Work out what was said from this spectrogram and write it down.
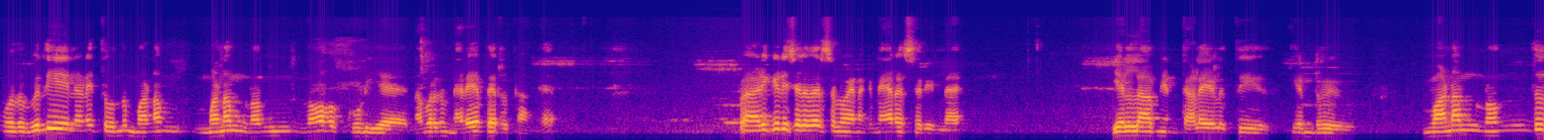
ஒரு விதியை நினைத்து வந்து மனம் மனம் நொந்- நோகக்கூடிய நபர்கள் நிறைய பேர் இருக்காங்க. இப்போ அடிக்கடி சில பேர் சொல்லுவேன் எனக்கு நேரம் சரியில்லை. எல்லாம் என் தலையெழுத்து என்று மனம் நொந்து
